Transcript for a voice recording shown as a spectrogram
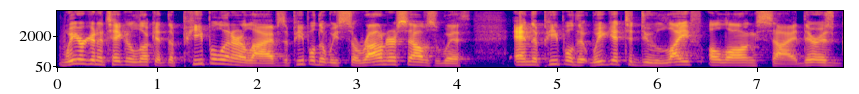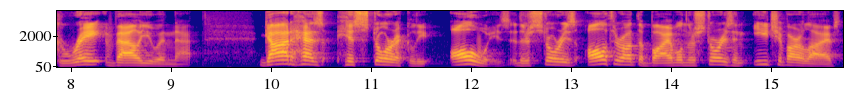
we are going to take a look at the people in our lives, the people that we surround ourselves with, and the people that we get to do life alongside. There is great value in that. God has historically always, there's stories all throughout the Bible, and there's stories in each of our lives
